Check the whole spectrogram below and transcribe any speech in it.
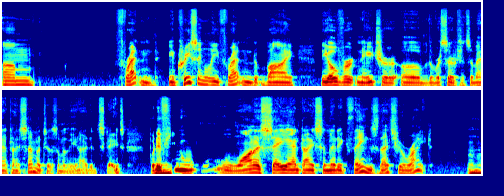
um, threatened, increasingly threatened by the overt nature of the resurgence of anti Semitism in the United States. But if hmm. you want to say anti Semitic things, that's your right. Mm-hmm.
